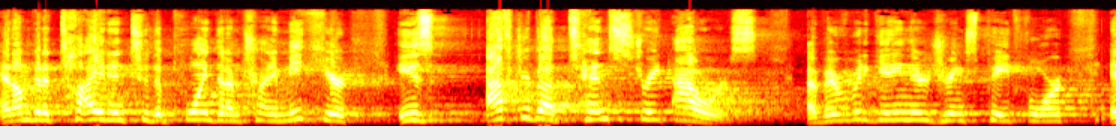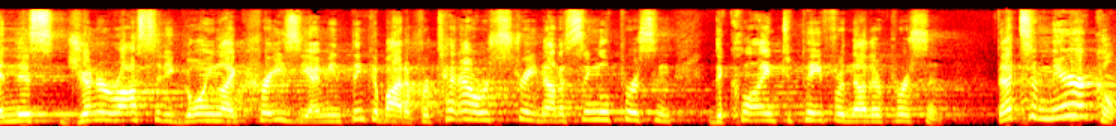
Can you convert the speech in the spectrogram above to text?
and I'm going to tie it into the point that I'm trying to make here is after about 10 straight hours of everybody getting their drinks paid for and this generosity going like crazy. I mean, think about it. For 10 hours straight, not a single person declined to pay for another person. That's a miracle.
